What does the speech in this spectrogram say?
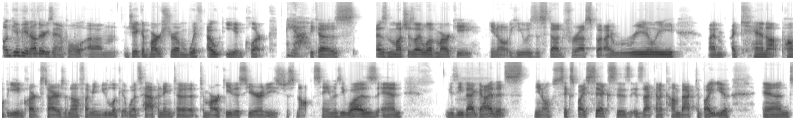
I'll give you another example. Um, Jacob Markstrom without Ian Clark. Yeah. Because as much as I love Marky, you know, he was a stud for us, but I really I'm I cannot pump Ian Clark's tires enough. I mean, you look at what's happening to to Marky this year, and he's just not the same as he was. And is he that guy that's you know six by six? Is is that going to come back to bite you? And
